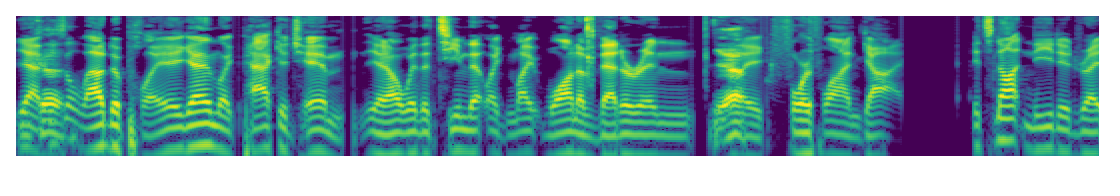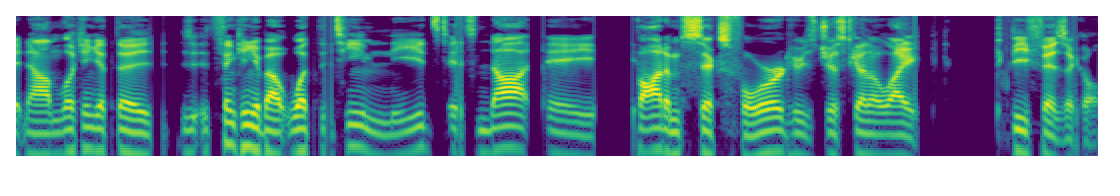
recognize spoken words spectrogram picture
yeah, if he's allowed to play again, like package him, you know, with a team that like might want a veteran, Yeah. like fourth line guy. It's not needed right now. I'm looking at the thinking about what the team needs. It's not a bottom six forward who's just gonna like be physical.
